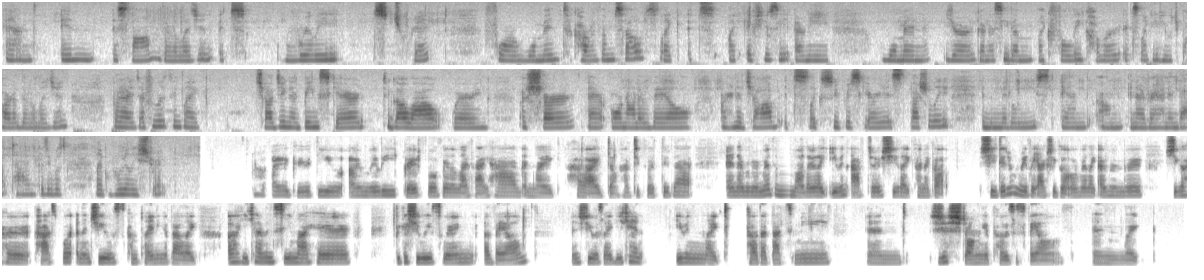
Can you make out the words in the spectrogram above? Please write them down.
and in Islam, the religion, it's really strict for women to cover themselves. Like it's like if you see any woman, you're gonna see them like fully covered. It's like a huge part of the religion. but I definitely think like judging and being scared to go out wearing a shirt or, not a veil or in a job, it's like super scary, especially in the Middle East and um, in Iran in that time because it was like really strict. Uh, I agree with you. I'm really grateful for the life I have and like how I don't have to go through that. And I remember the mother, like even after she like kind of got, she didn't really actually go over. Like I remember she got her passport and then she was complaining about like, oh, you can't even see my hair because she was wearing a veil, and she was like, you can't even like tell that that's me, and she just strongly opposes veils and like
